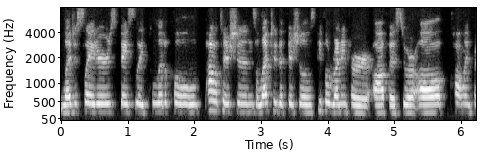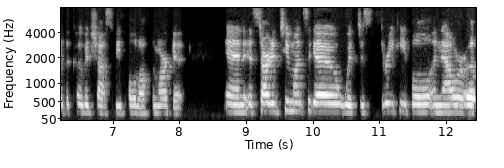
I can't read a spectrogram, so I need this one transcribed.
legislators, basically political politicians, elected officials, people running for office who are all calling for the COVID shots to be pulled off the market. And it started two months ago with just three people, and now we're up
